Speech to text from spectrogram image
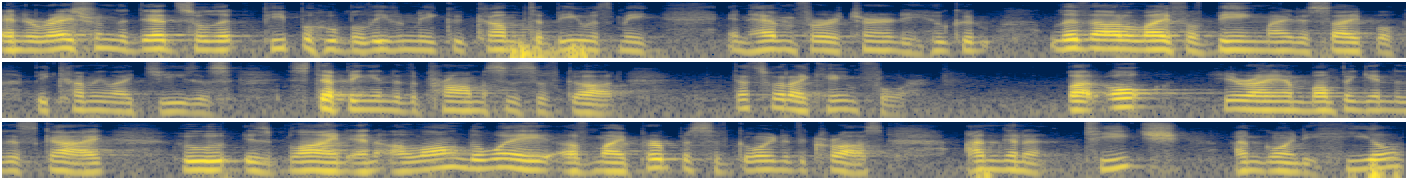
and to rise from the dead so that people who believe in me could come to be with me in heaven for eternity, who could live out a life of being my disciple, becoming like Jesus, stepping into the promises of God. That's what I came for. But, oh, here I am bumping into this guy who is blind. And along the way of my purpose of going to the cross, I'm going to teach, I'm going to heal,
